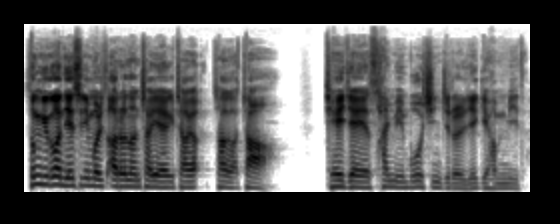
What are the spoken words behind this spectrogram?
성경은 예수님을 따르는 자의 자, 자, 자 제자의 삶이 무엇인지를 얘기합니다.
